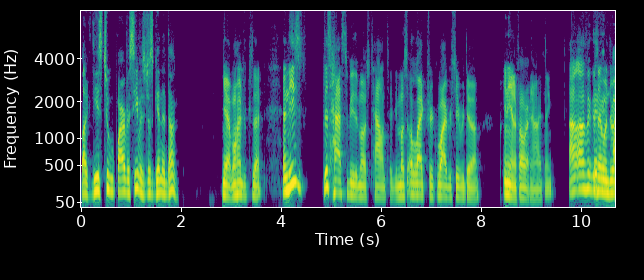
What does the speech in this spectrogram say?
Like these two wide receivers just getting it done. yeah, one hundred percent. And these this has to be the most talented, the most electric wide receiver duo in the NFL right now. I think. I don't think there's It- anyone doing.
